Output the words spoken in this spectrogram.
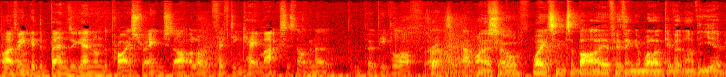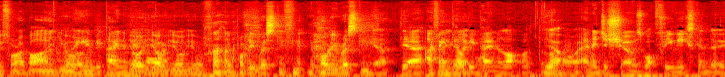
but I think it depends again on the price range. That a lot of 15k max is not going to put people off uh, Correct. that And if So you're waiting to buy, if you're thinking, well, I'll give it another year before I buy, you're you're going to be paying a you're bit you're, more. you're, you're, you're probably risking you're probably risking yeah. Yeah, I think they'll be more. paying a lot, a Yeah. lot more, and it just shows what three weeks can do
